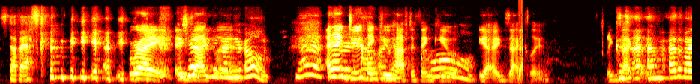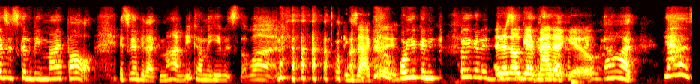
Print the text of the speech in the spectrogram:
stop asking me. anyway. Right, 'Cause You have to out on exactly. your own. You and I do think you have to think you yeah, exactly. Exactly. I, otherwise, it's going to be my fault. It's going to be like, Mom, you told me he was the one. Exactly. or you're going to, or you're going to, and then I'll get mad at you. Oh God, yes.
